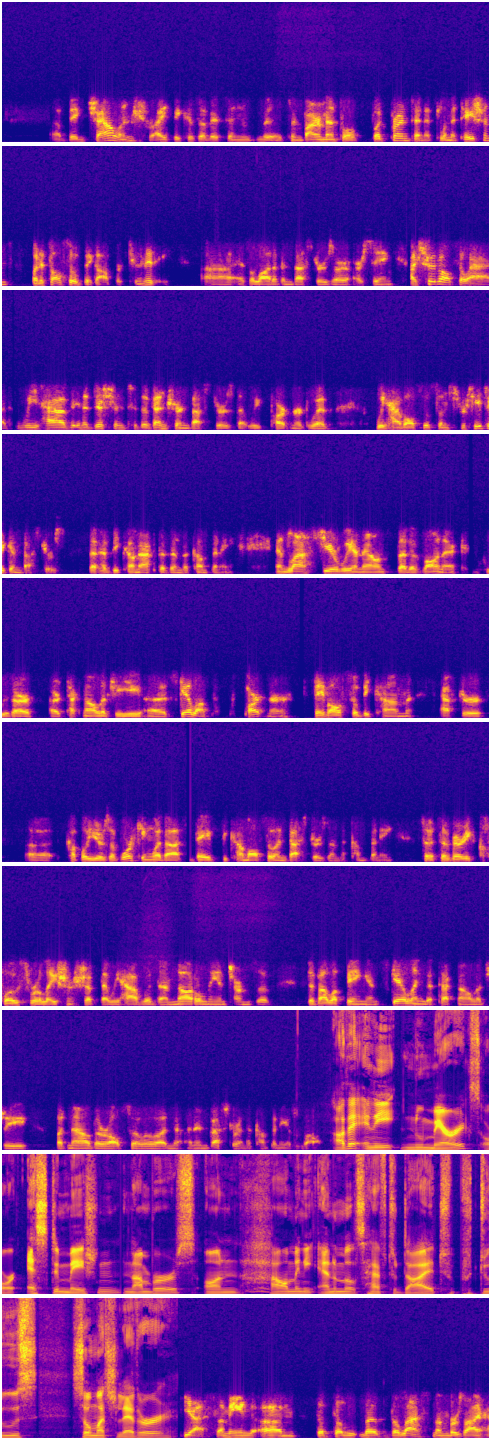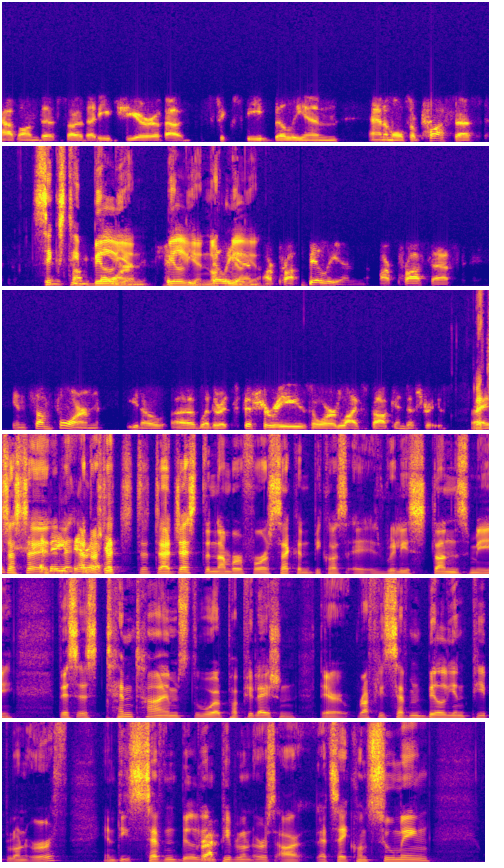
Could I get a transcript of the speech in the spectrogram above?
a big challenge, right? Because of its in, its environmental footprint and its limitations, but it's also a big opportunity uh, as a lot of investors are, are seeing. I should also add, we have, in addition to the venture investors that we've partnered with, we have also some strategic investors that have become active in the company. And last year, we announced that Evonik, who's our, our technology uh, scale up partner, they've also become, after a couple of years of working with us, they've become also investors in the company. So it's a very close relationship that we have with them, not only in terms of developing and scaling the technology, but now they're also an, an, investor in the company as well. Are there any numerics or estimation numbers on how many animals have to die to produce so much leather? Yes. I mean, um, the, the, the last numbers I have on this are that each year about 60 billion animals are processed. 60 billion, form. 60 billion, not million. Are pro- billion are processed in some form you know, uh, whether it's fisheries or livestock industries. Right? Let's just uh, they, let's digest the number for a second because it really stuns me. This is 10 times the world population. There are roughly 7 billion people on Earth, and these 7 billion Correct. people on Earth are, let's say, consuming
